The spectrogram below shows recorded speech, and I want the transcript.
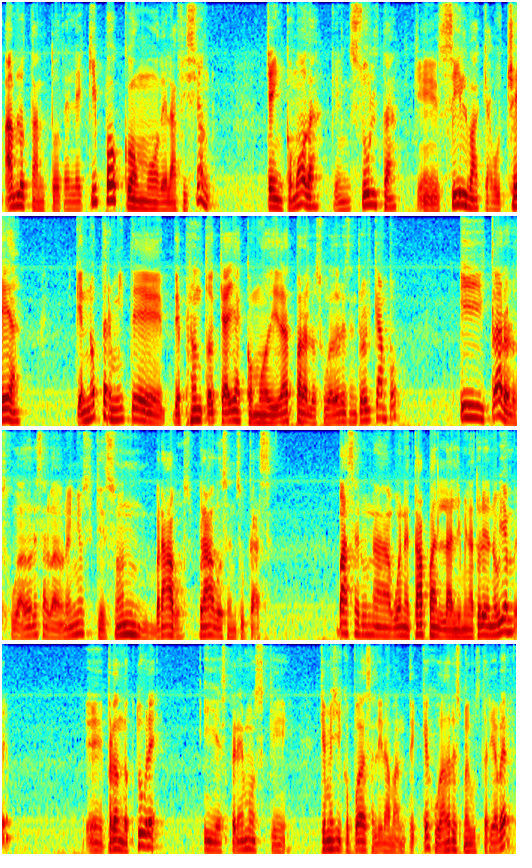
Hablo tanto del equipo como de la afición, que incomoda, que insulta, que silba, que abuchea, que no permite de pronto que haya comodidad para los jugadores dentro del campo. Y claro, los jugadores salvadoreños que son bravos, bravos en su casa. Va a ser una buena etapa en la eliminatoria de noviembre, eh, perdón, de octubre, y esperemos que, que México pueda salir avante. ¿Qué jugadores me gustaría ver?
